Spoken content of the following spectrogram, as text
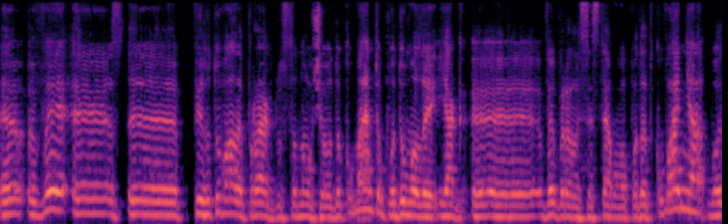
е, ви е, е, підготували проект установчого документу, подумали, як вибрали систему оподаткування, бо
